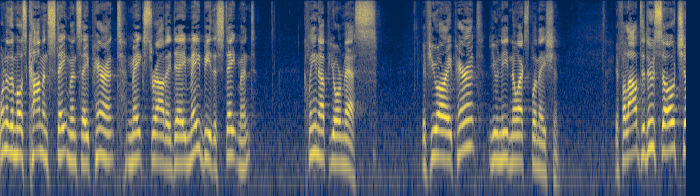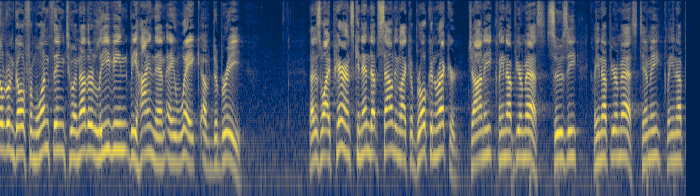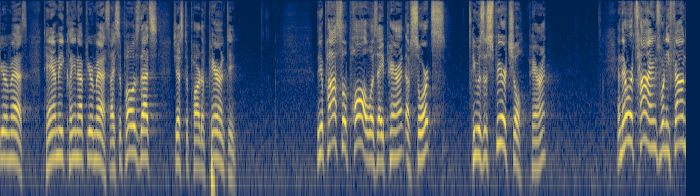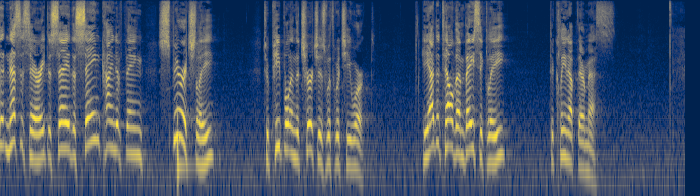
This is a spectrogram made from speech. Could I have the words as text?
One of the most common statements a parent makes throughout a day may be the statement, clean up your mess. If you are a parent, you need no explanation. If allowed to do so, children go from one thing to another, leaving behind them a wake of debris. That is why parents can end up sounding like a broken record. Johnny, clean up your mess. Susie, clean up your mess. Timmy, clean up your mess. Tammy, clean up your mess. I suppose that's just a part of parenting. The Apostle Paul was a parent of sorts, he was a spiritual parent. And there were times when he found it necessary to say the same kind of thing spiritually to people in the churches with which he worked. He had to tell them basically to clean up their mess.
